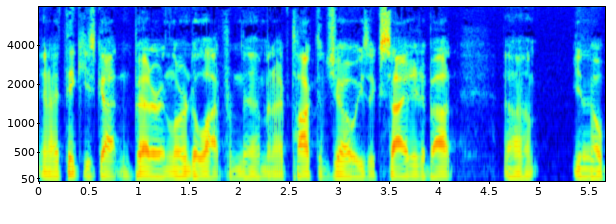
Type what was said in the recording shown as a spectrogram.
and I think he's gotten better and learned a lot from them. And I've talked to Joe. He's excited about um, you know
